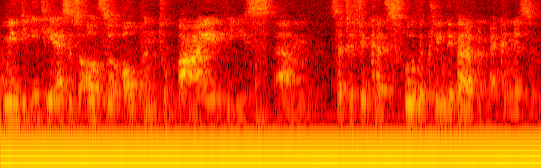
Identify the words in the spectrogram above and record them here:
I mean, the ETS is also open to buy these um, certificates through the clean development mechanism.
